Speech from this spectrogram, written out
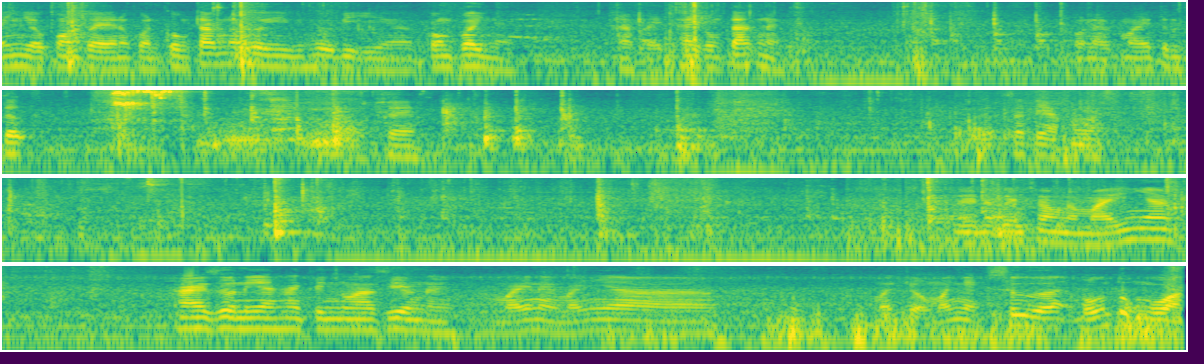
máy nhiều con về nó còn công tắc nó hơi hơi bị à, cong vênh này. Là phải thay công tắc này. Còn là máy tương tự. Ok. Rất đẹp luôn. Đây là bên trong là máy nhá. Hai Johnny hai kênh loa riêng này. Máy này máy à, máy kiểu máy ngày xưa ấy, bốn tụ nguồn.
